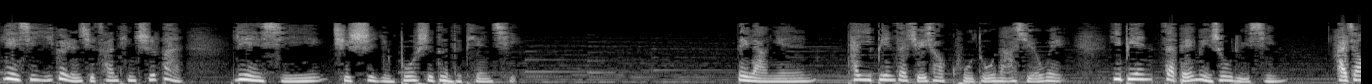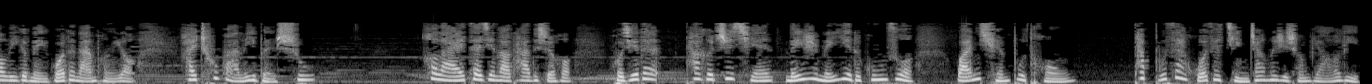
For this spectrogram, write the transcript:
练习一个人去餐厅吃饭，练习去适应波士顿的天气。那两年，他一边在学校苦读拿学位，一边在北美洲旅行，还交了一个美国的男朋友，还出版了一本书。后来再见到他的时候，我觉得他和之前没日没夜的工作完全不同。他不再活在紧张的日程表里，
